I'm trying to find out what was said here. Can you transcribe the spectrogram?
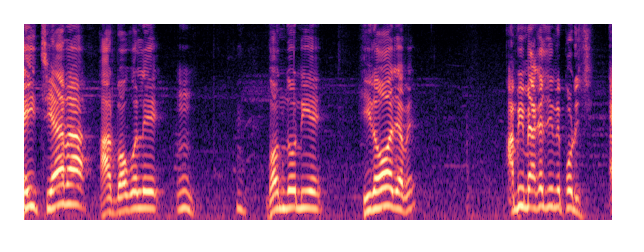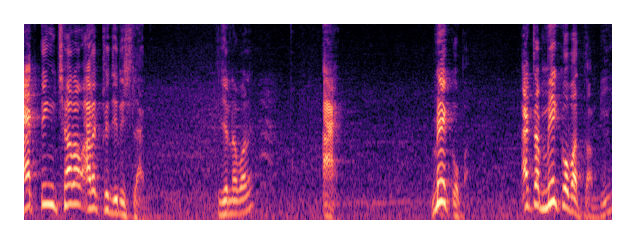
এই চেহারা আর বগলে গন্ধ নিয়ে হিরো হওয়া যাবে। আমি ম্যাগাজিনে পড়েছি অ্যাক্টিং ছাড়াও আরেকটা জিনিস লাগে। কি জন্য বলে? মেক ওভার একটা মেক ওভার দরকার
